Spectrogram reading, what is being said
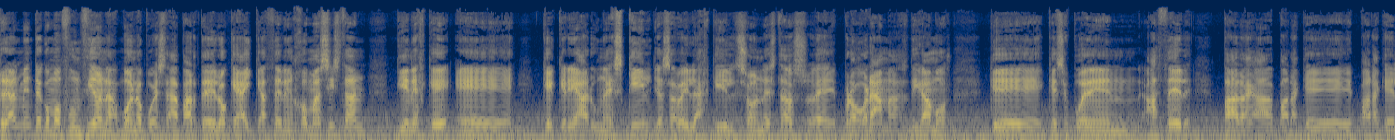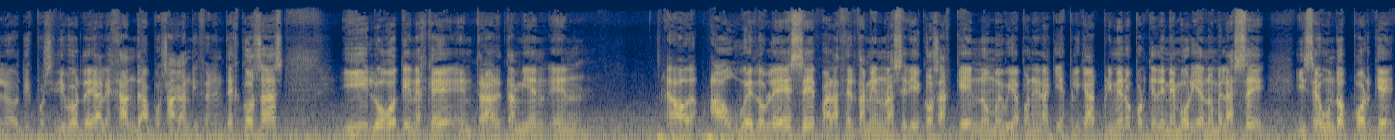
¿Realmente cómo funciona? Bueno, pues aparte de lo que hay que hacer en Home Assistant, tienes que, eh, que crear una skill. Ya sabéis, las skills son estos eh, programas, digamos, que, que se pueden hacer para, para, que, para que los dispositivos de Alejandra pues hagan diferentes cosas. Y luego tienes que entrar también en AWS para hacer también una serie de cosas que no me voy a poner aquí a explicar. Primero porque de memoria no me las sé y segundo porque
